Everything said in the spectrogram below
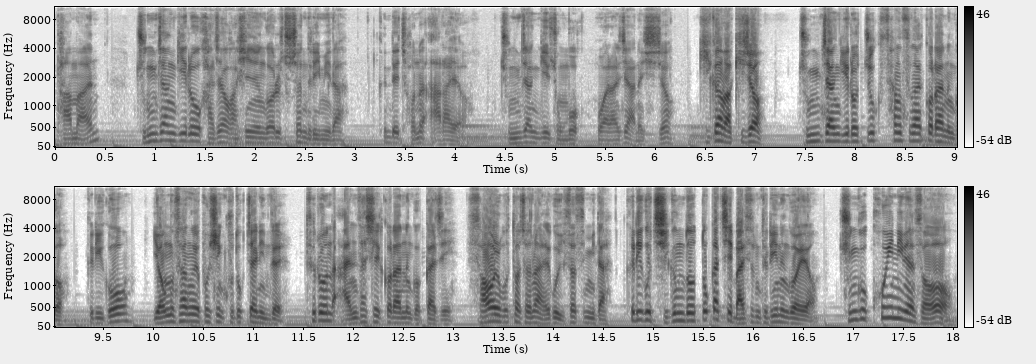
다만 중장기로 가져가시는 것을 추천드립니다. 근데 저는 알아요. 중장기 종목 원하지 않으시죠? 기가 막히죠? 중장기로 쭉 상승할 거라는 거 그리고 영상을 보신 구독자님들 트론 안 사실 거라는 것까지 4월부터 저는 알고 있었습니다 그리고 지금도 똑같이 말씀드리는 거예요 중국 코인이면서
